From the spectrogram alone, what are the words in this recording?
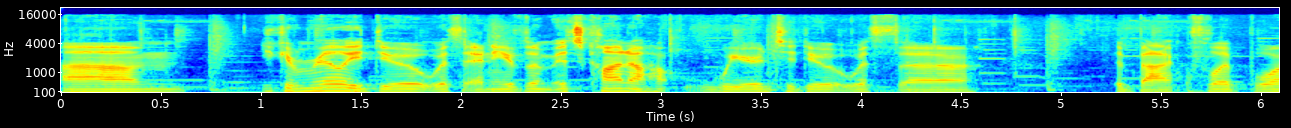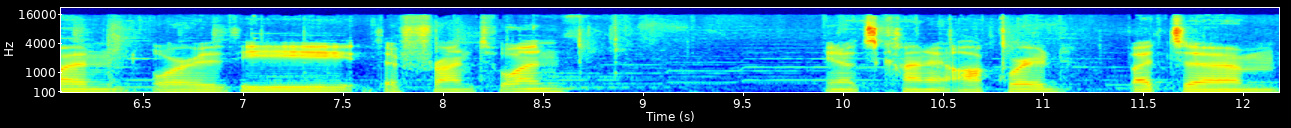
um, you can really do it with any of them. It's kind of weird to do it with uh, the backflip one or the the front one. You know, it's kind of awkward, but um,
